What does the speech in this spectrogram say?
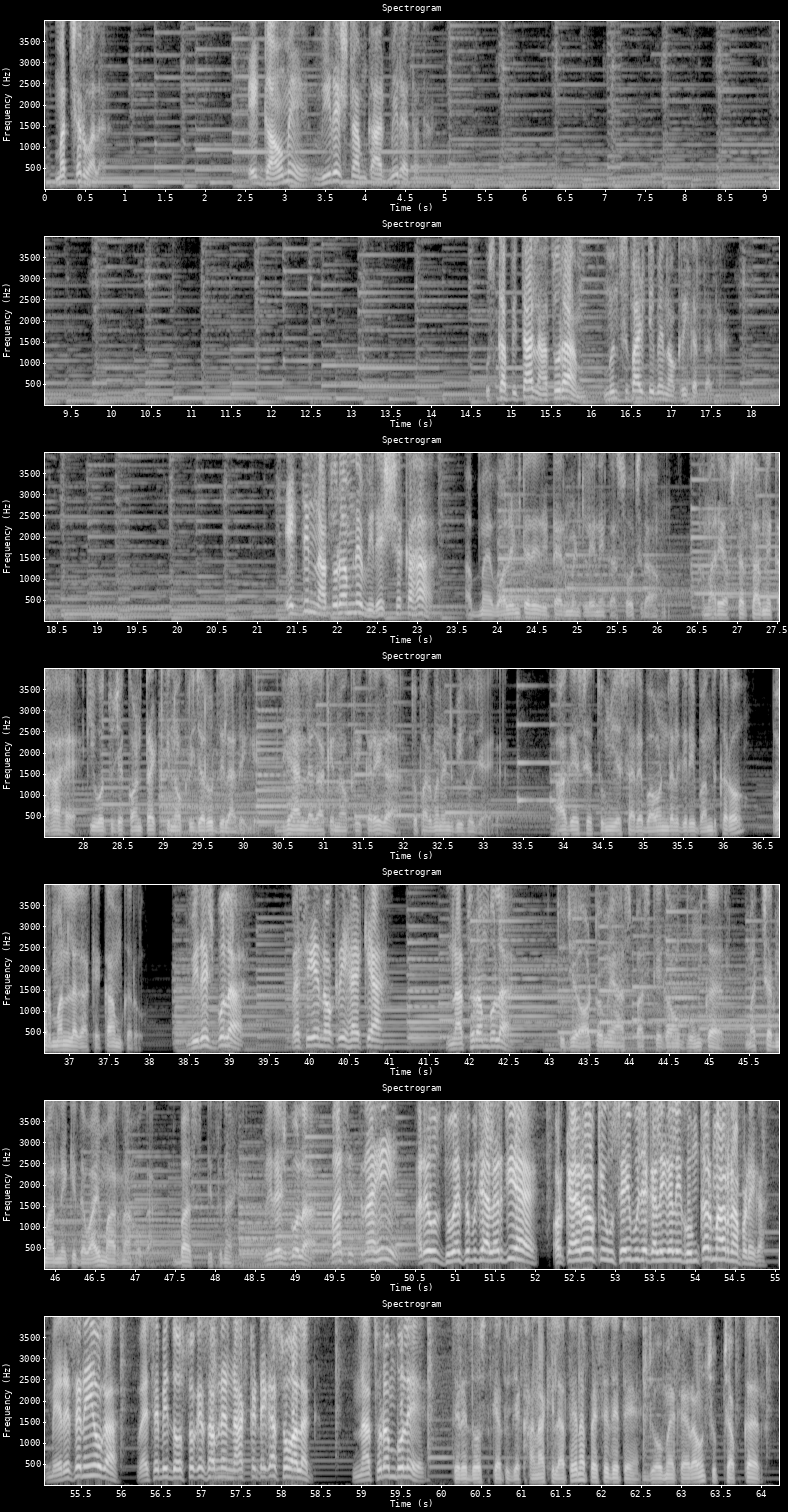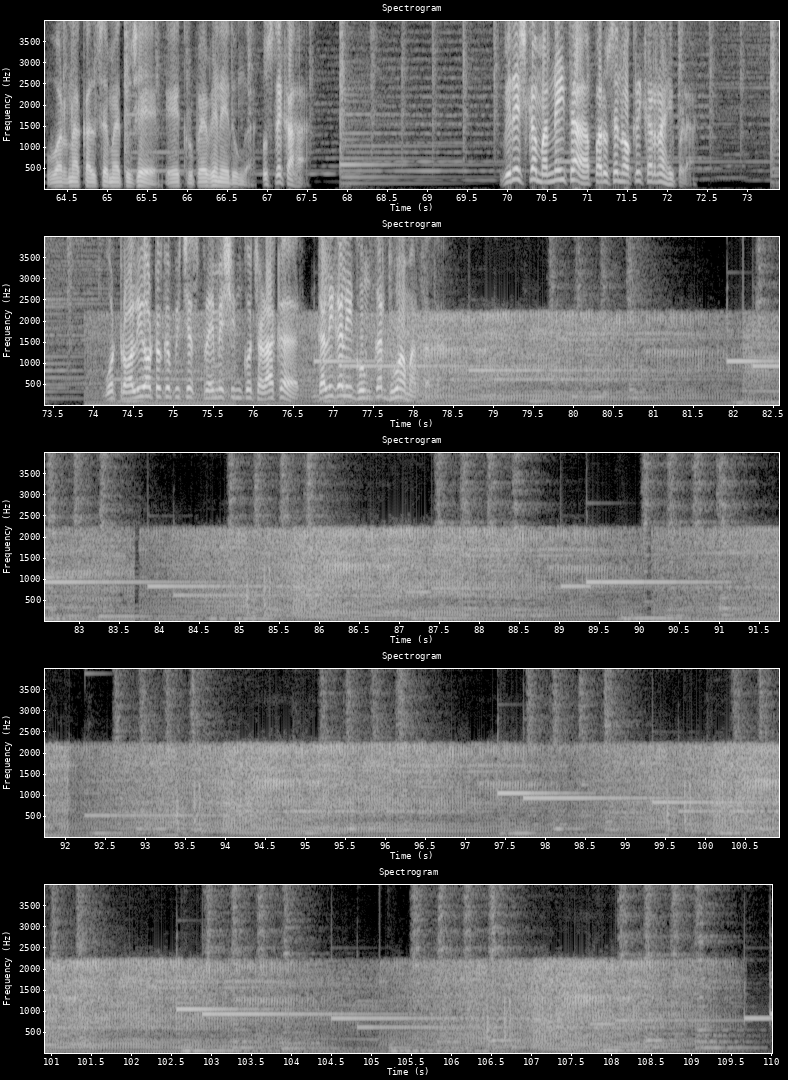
मच्छर वाला एक गाँव में वीरेश नाम का आदमी रहता था। उसका पिता नाथुराम म्यूनिसिपालिटी में नौकरी करता था। एक दिन नाथुराम ने वीरेश से कहा, अब मैं वॉलेंटरी रिटायरमेंट लेने का सोच रहा हूँ। हमारे अफसर साहब ने कहा है कि वो तुझे कॉन्ट्रैक्ट की नौकरी ज़रूर दिला देंगे। ध्यान लगा के नौकरी करेगा तो परमानेंट भी हो जाएगा। आगे से तुम ये सारे बवंडलगिरी बंद करो और मन लगा के काम करो। वीरेश बोला, वैसे ये नौकरी है क्या? नाथुराम बोला, तुझे ऑटो में आसपास के गाँव घूमकर मच्छर मारने की दवाई मारना होगा। बस इतना ही। वीरेश बोला, बस इतना ही। अरे, उस धुएँ से मुझे एलर्जी है और कह रहे हो कि उसे ही मुझे गली गली घूमकर मारना पड़ेगा। मेरे से नहीं होगा। वैसे भी दोस्तों के सामने नाक कटेगा सो अलग। नाथुरम बोले, तेरे दोस्त क्या तुझे खाना खिलाते हैं ना पैसे देते हैं? जो मैं कह रहा हूँ चुपचाप कर, वरना कल से मैं तुझे एक रुपए भी नहीं दूँगा। उसने कहा। वीरेश का मन नहीं था, पर उसे नौकरी करना ही पड़ा। वो ट्रॉली ऑटो के पीछे स्प्रे मशीन को चढ़ाकर गली गली घूमकर धुआँ मारता था।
